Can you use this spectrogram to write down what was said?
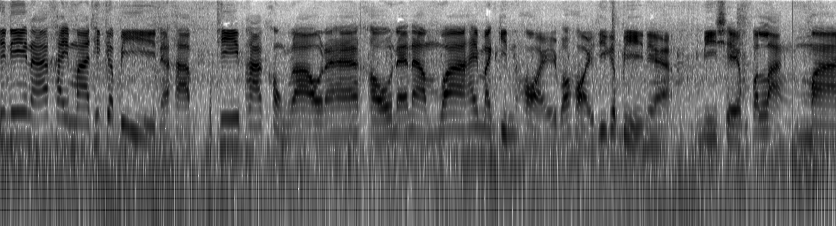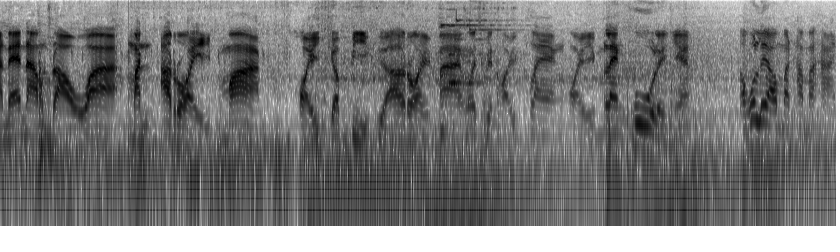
ที่นี่นะใครมาที่กระบี่นะครับ ที่พักของเรานะฮะเขาแนะนำว่าให้มากินหอย เพราะหอยที่กระบี่เนี่ยมีเชฟฝรั่งมาแนะนำเราว่ามันอร่อยมาก หอยกระบี่คืออร่อยมากไม่ว่าจะเป็นหอยแคลงหอยแมลงภู่อะไรเงี้ยเขาก็เลยเอามาทำอาหาร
